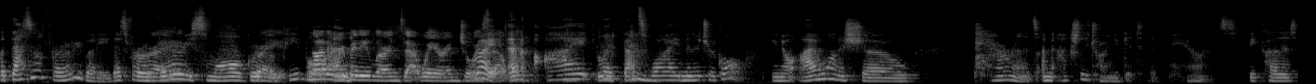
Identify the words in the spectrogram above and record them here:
But that's not for everybody. That's for a Right. very small group Right. of people. Not And- everybody learns that way or enjoys right that and i like that's why miniature golf you know i want to show parents i'm actually trying to get to the parents because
